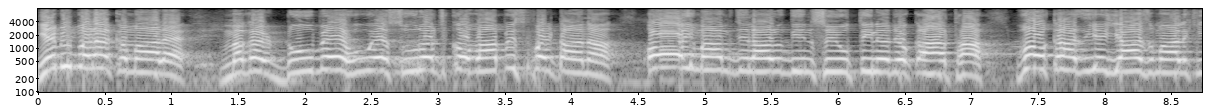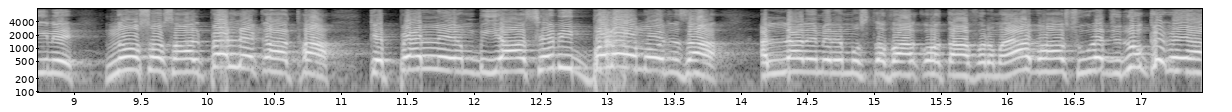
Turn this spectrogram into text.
यह भी बड़ा कमाल है। मगर डूबे हुए सूरज को वापस पलटाना, ओ इमाम जलालुद्दीन सयूती ने जो कहा था, वो काजी याज मालकी ने 900 साल पहले कहा था कि पहले अंबिया से भी बड़ा मौजा। अल्लाह ने मेरे मुस्तफ़ा को अता फरमाया, वहाँ सूरज रुक गया।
